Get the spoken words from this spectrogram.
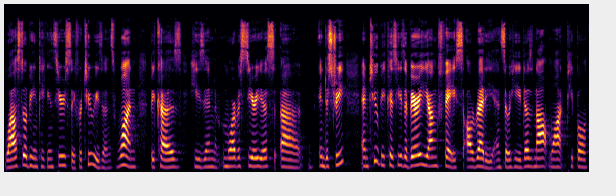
while still being taken seriously for two reasons. One, because he's in more of a serious uh, industry, and two, because he's a very young face already. And so he does not want people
